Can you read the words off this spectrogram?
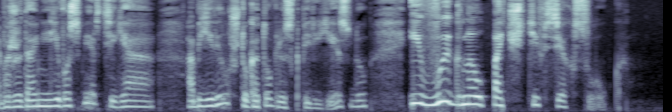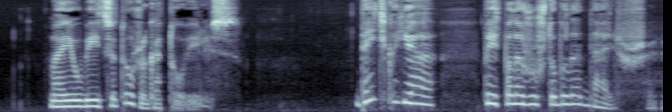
В ожидании его смерти я объявил, что готовлюсь к переезду, и выгнал почти всех слуг. Мои убийцы тоже готовились. Дайте-ка я предположу, что было дальше.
